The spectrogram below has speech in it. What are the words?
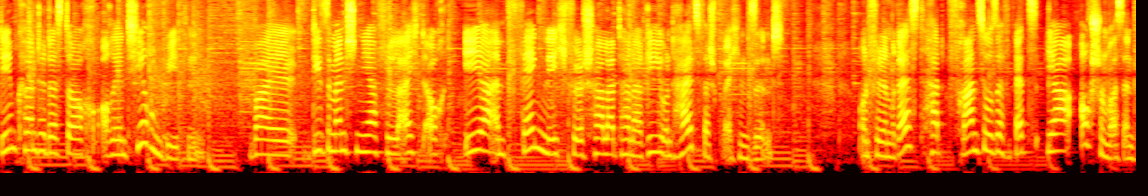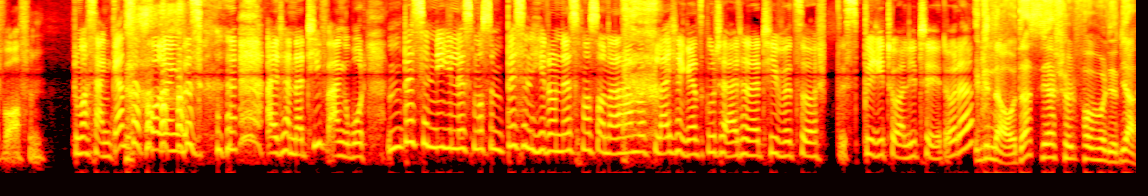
dem könnte das doch Orientierung bieten. Weil diese Menschen ja vielleicht auch eher empfänglich für Charlatanerie und Halsversprechen sind. Und für den Rest hat Franz Josef Wetz ja auch schon was entworfen. Du machst ja ein ganz hervorragendes Alternativangebot. Ein bisschen Nihilismus, ein bisschen Hedonismus und dann haben wir vielleicht eine ganz gute Alternative zur Spiritualität, oder? Genau, das sehr schön formuliert. Ja,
